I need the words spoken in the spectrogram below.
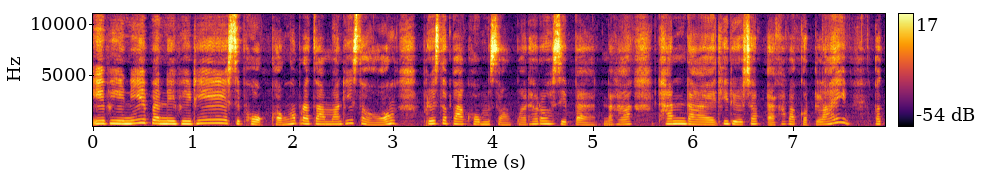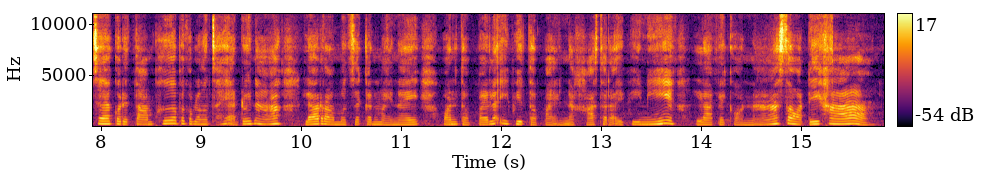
EP นี้เป็น EP ที่ 16 ของงบประจำวันที่ 2 พฤษภาคม 2518นะคะ ท่านใดที่ดูชอบแอดเข้ามากดไลค์ กดแชร์ กดติดตามเพื่อเป็นกำลังใจให้แอดด้วยนะ แล้วเรามาเจอกันใหม่ในวันต่อไปและ EP ต่อไปนะคะสำหรับ EP นี้ลาไปก่อนนะ สวัสดีค่ะ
